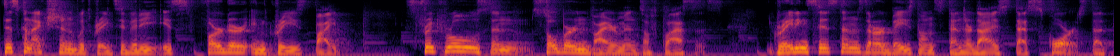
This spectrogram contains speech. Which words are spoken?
disconnection with creativity is further increased by strict rules and sober environment of classes, grading systems that are based on standardized test scores that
